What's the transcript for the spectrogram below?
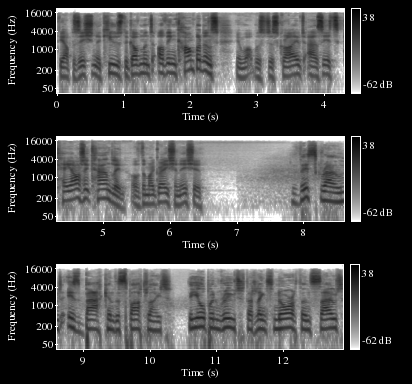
The opposition accused the government of incompetence in what was described as its chaotic handling of the migration issue. This ground is back in the spotlight. The open route that links north and south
